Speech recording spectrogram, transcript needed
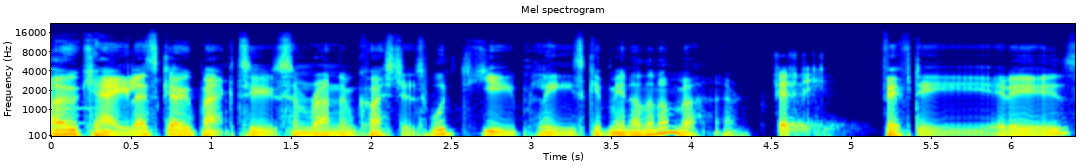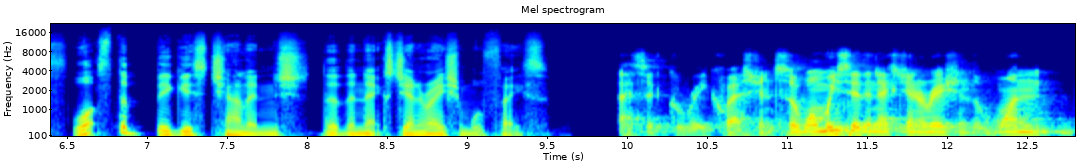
Okay, let's go back to some random questions. Would you please give me another number, Aaron? 50. 50 it is. What's the biggest challenge that the next generation will face? That's a great question. So when we say the next generation, the one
